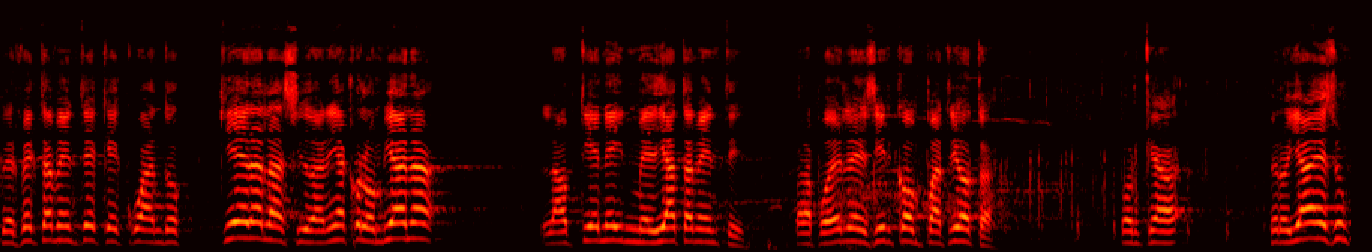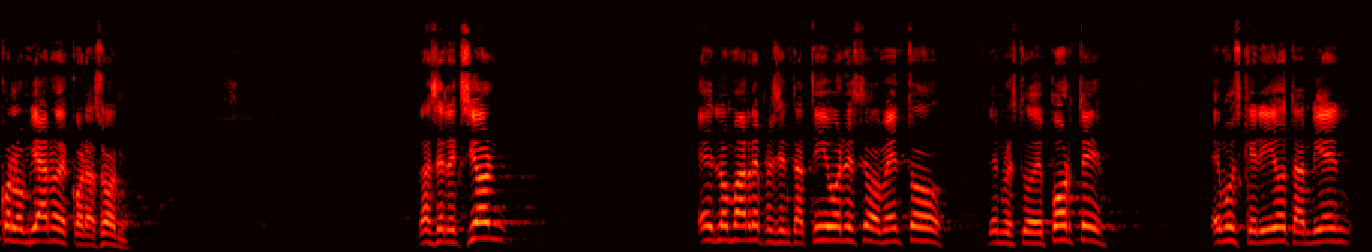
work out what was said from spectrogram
perfectamente que cuando quiera la ciudadanía colombiana, la obtiene inmediatamente para poderle decir compatriota, porque, ah, pero ya es un colombiano de corazón. La selección es lo más representativo en este momento de nuestro deporte. Hemos querido también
